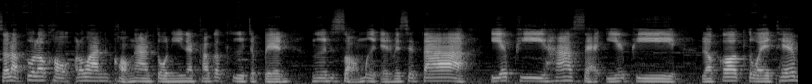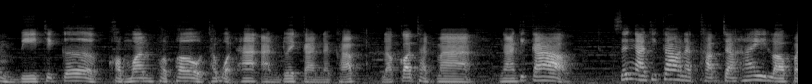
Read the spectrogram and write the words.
สำหรับตัวเรางรางวัลของงานตัวนี้นะครับ ก็คือจะเป็นเงิน 20,000 e n v e s t a EXP 5แสน EXP แล้วก็ตัวไอเทม B Ticker Common Purple ทั้งหมด 5 อันด้วยกันนะครับ แล้วก็ถัดมางานที่ 9 ซึ่งงานที่ 9 นะครับ จะให้เราไป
